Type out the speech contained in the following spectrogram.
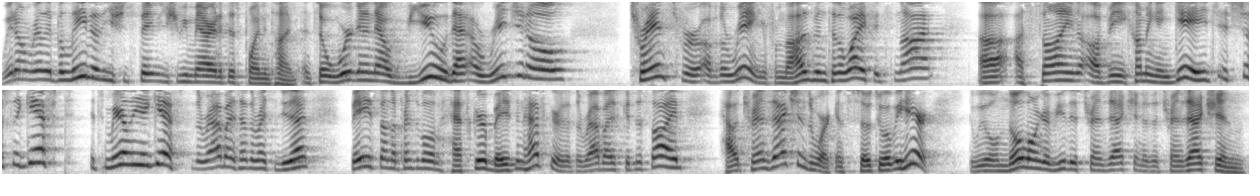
we don't really believe that you should stay, you should be married at this point in time. And so we're going to now view that original transfer of the ring from the husband to the wife. It's not uh, a sign of becoming engaged. It's just a gift. It's merely a gift. The rabbis have the right to do that based on the principle of hefker, based in hefker, that the rabbis could decide how transactions work. And so too over here. We will no longer view this transaction as a transaction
